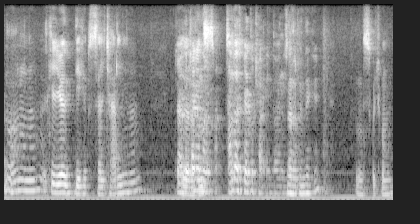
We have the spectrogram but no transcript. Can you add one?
No, no, no. Es que yo dije, pues el Charlie, ¿no? O sea, De Charlie anda, repente- anda despierto Charlie. Todavía no sé. ¿De repente qué? No se escucha como.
